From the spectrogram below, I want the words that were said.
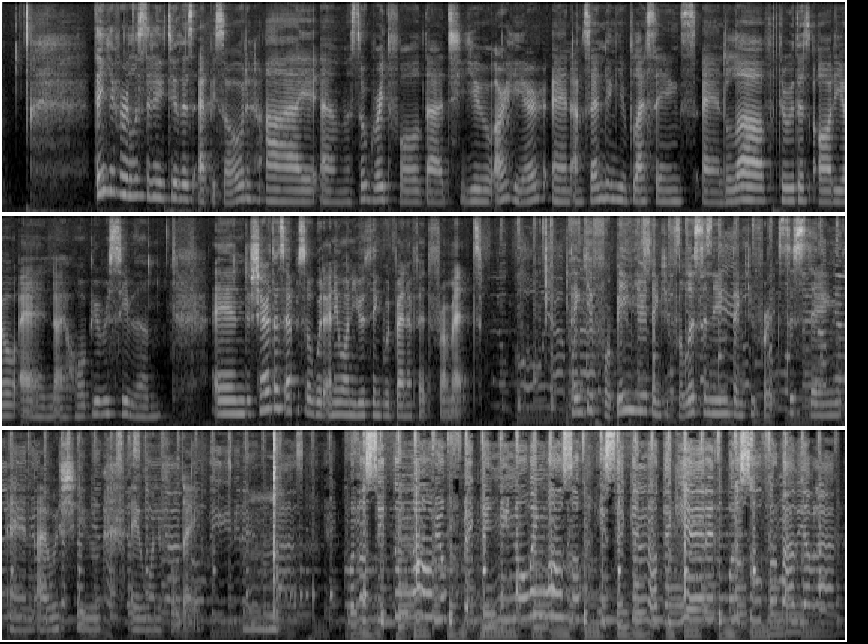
Thank you for listening to this episode. I am so grateful that you are here, and I'm sending you blessings and love through this audio, and I hope you receive them. And share this episode with anyone you think would benefit from it. Thank you for being here. Thank you for listening. Thank you for existing. And I wish you a wonderful day. Su forma de hablar.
